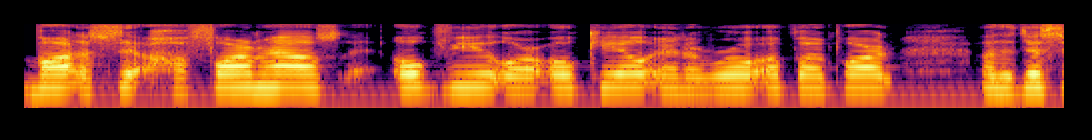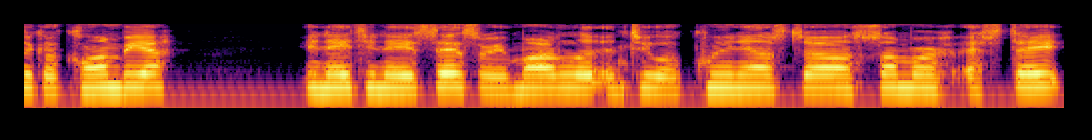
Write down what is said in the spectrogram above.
bought a, farmhouse, Oakview or Oak Hill, in a rural upland part of the District of Columbia. In 1886, remodeled it into a Queen Anne style summer estate.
